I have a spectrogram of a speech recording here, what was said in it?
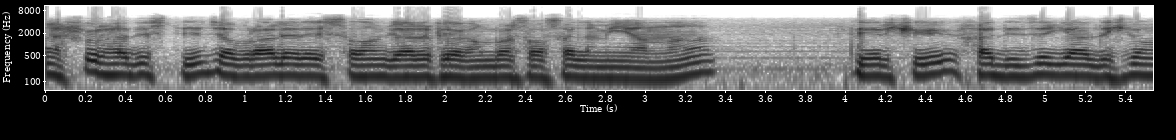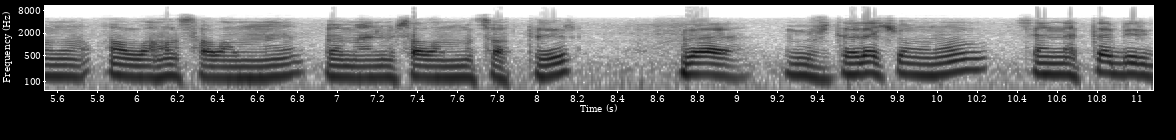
məşhur hədisdir. Cəbrail əleyhissalam gəlir Peyğəmbər s.ə.v-in yanına. Deyir ki, Xədicə gəldikdə onu Allahın salamını və mənim salamımı çatdır və müjdələ ki, onu cənnətdə bir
